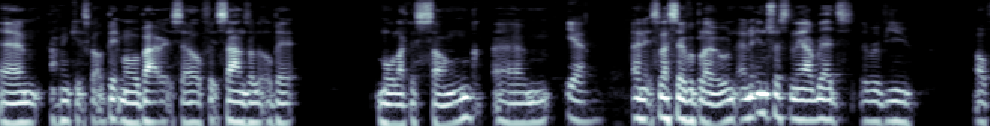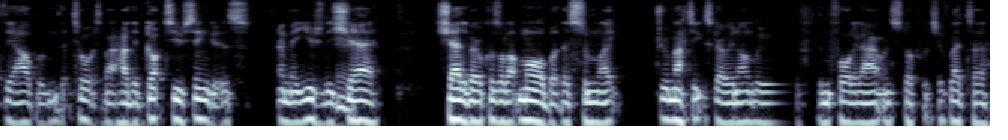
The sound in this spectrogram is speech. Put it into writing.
Um, I think it's got a bit more about itself. It sounds a little bit more like a song, um, yeah and it's less overblown. And interestingly, I read a review of the album that talked about how they've got two singers, and they usually Hmm. share share the vocals a lot more. But there's some like dramatics going on with them falling out and stuff, which have led to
